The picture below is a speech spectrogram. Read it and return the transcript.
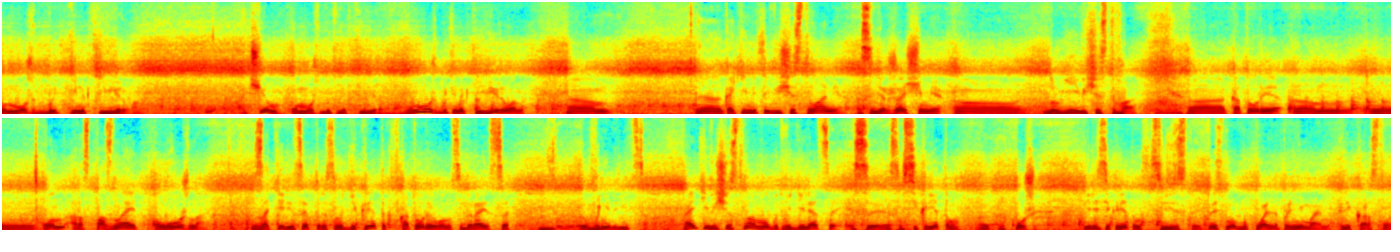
он может быть инактивирован. Чем он может быть инактивирован? Он может быть инактивирован э, э, какими-то веществами, содержащими э, другие вещества, э, которые э, э, он распознает ложно за те рецепторы своих клеток, в которые он собирается внедриться. А эти вещества могут выделяться с, с секретом э, кожи или секретом слизистой. То есть мы буквально принимаем лекарства,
